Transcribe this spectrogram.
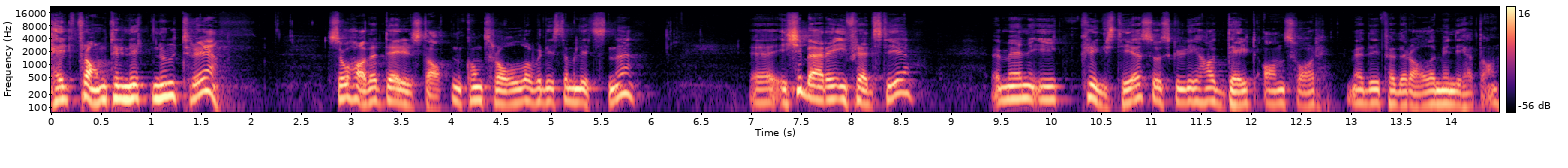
helt fram til 1903 så hadde delstaten kontroll over disse militsene. Eh, ikke bare i fredstida, men i krigstida så skulle de ha delt ansvar med de føderale myndighetene.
